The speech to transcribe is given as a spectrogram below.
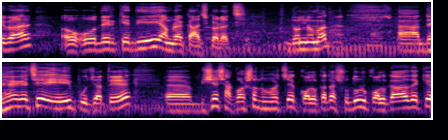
এবার ওদেরকে দিয়েই আমরা কাজ করাচ্ছি। ধন্যবাদ। হ্যাঁ, দেখা গেছে এই পূজাতে বিশেষ আকর্ষণ হচ্ছে কলকাতা। সুদূর কলকাতা থেকে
